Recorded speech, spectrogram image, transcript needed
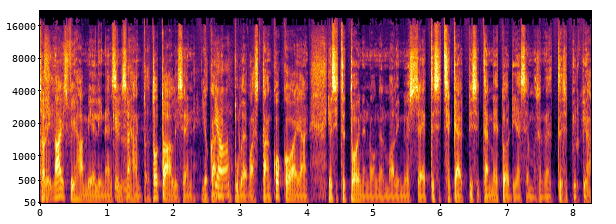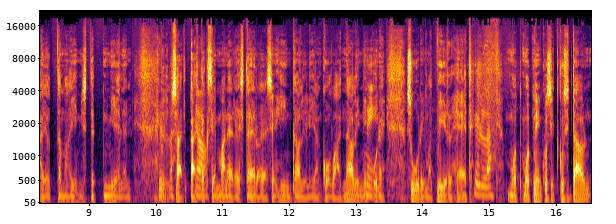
se oli naisvihamielinen, siis Kyllä. siis ihan totaalisen, joka niin kuin tulee vastaan koko ajan. Ja sitten toinen ongelma oli myös se, että sit se käytti sitä metodia semmoisena, että se pyrki hajottamaan muuttelemaan ihmisten mielen Kyllä, päästäkseen manereista eroon ja sen hinta oli liian kova. Nämä oli niin kuin Niin. ne suurimmat virheet. Mutta mut niin sit, kun sitä on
